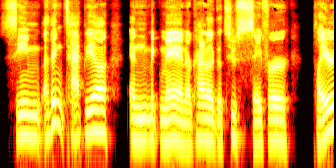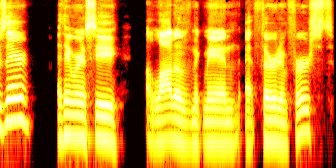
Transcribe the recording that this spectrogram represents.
seem I think Tapia and McMahon are kind of like the two safer players there. I think we're going to see a lot of McMahon at third and first,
